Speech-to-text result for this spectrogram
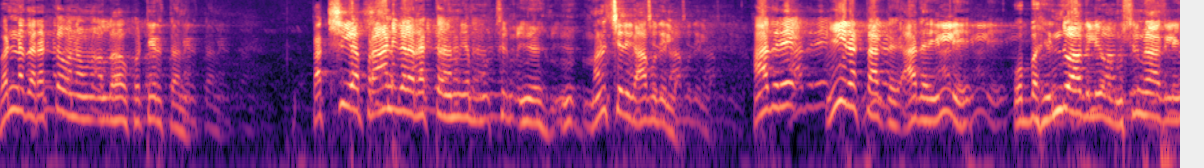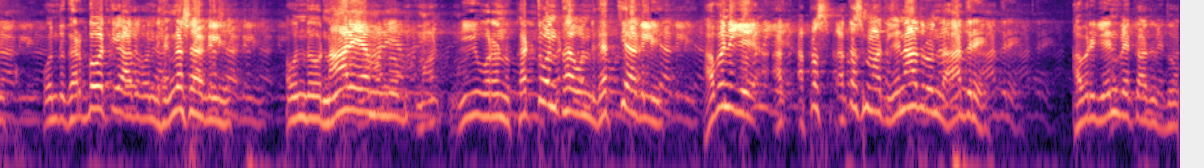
ಬಣ್ಣದ ರಕ್ತವನ್ನು ಅವನು ಅಲ್ಲ ಕೊಟ್ಟಿರ್ತಾನೆ ಪಕ್ಷಿಯ ಪ್ರಾಣಿಗಳ ರಕ್ತ ನಮಗೆ ಮನುಷ್ಯರಿಗೆ ಆಗುವುದಿಲ್ಲ. ಆದರೆ ಈ ರಕ್ತ ಆಗ್ತದೆ. ಆದರೆ ಇಲ್ಲಿ ಒಬ್ಬ ಹಿಂದೂ ಆಗಲಿ, ಒಬ್ಬ ಮುಸ್ಲಿಂ ಆಗಲಿ, ಒಂದು ಗರ್ಭವತಿ ಆದ ಒಂದು ಹೆಂಗಸಾಗಲಿ ಒಂದು ನಾಳೆಯ ಒಂದು ಇವರನ್ನು ಕಟ್ಟುವಂತಹ ಒಂದು ವ್ಯಕ್ತಿ ಆಗಲಿ, ಅವನಿಗೆ ಅಕ್- ಅಕಸ್ಮಾತ್ ಏನಾದರೂ ಒಂದು ಆದರೆ ಅವರಿಗೆ ಏನು ಬೇಕಾದದ್ದು?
